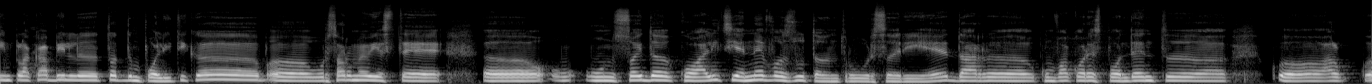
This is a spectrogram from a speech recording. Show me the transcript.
implacabil tot în politică. Ursarul meu este un soi de coaliție nevăzută într-o ursărie, dar cumva corespondent Uh, uh,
